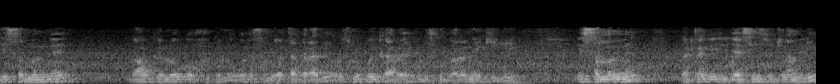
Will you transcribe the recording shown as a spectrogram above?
जिस संबंध में गाँव के लोग वहाँ के लोगों ने समझौता करा दिया और उसमें कोई कार्रवाई पुलिस के द्वारा नहीं की गई। इस संबंध में घटना की जैसी सूचना मिली,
